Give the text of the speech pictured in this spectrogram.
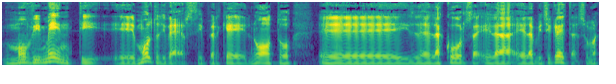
movimenti molto diversi, perché nuoto eh, il, la corsa e la, e la bicicletta, insomma,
